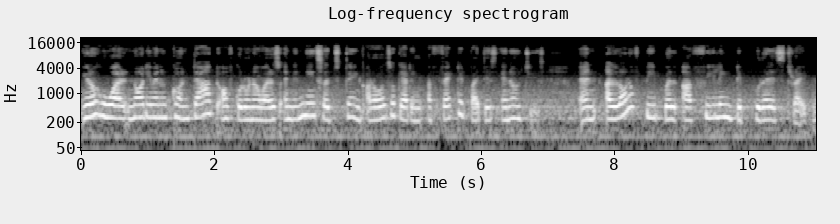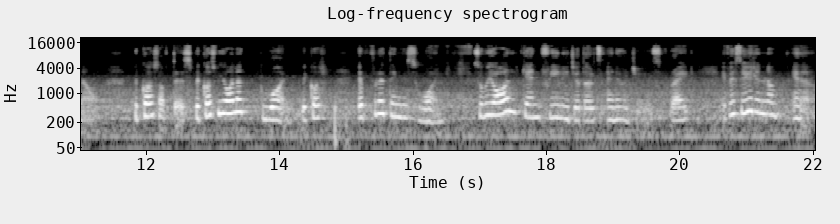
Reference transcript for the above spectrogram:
you know who are not even in contact of coronavirus and any such thing are also getting affected by these energies. And a lot of people are feeling depressed right now because of this because we all are one because everything is one. So we all can feel each other's energies right? If you see it in a, in a,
